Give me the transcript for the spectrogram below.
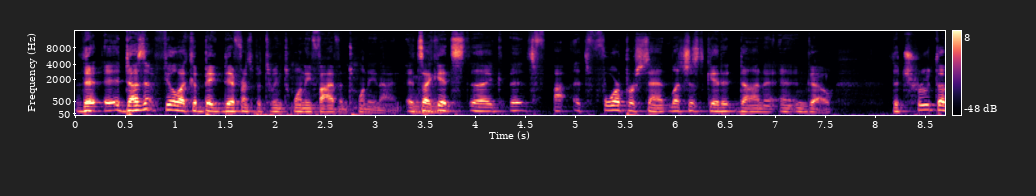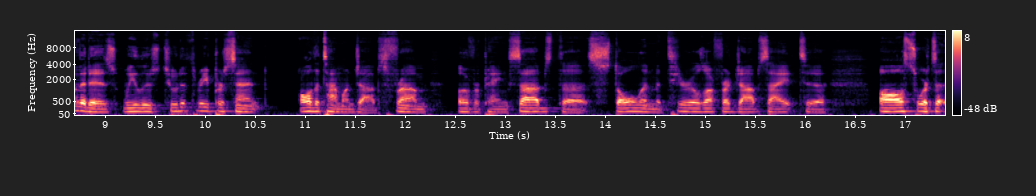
The, it doesn't feel like a big difference between 25 and 29. It's like it's like it's uh, it's four percent. Let's just get it done and, and go. The truth of it is, we lose two to three percent all the time on jobs, from overpaying subs to stolen materials off our job site to all sorts of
